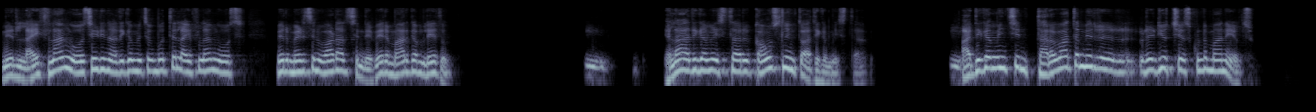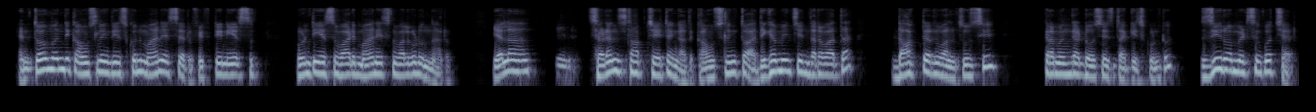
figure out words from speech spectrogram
మీరు లైఫ్ లాంగ్ ఓసిడిని అధిగమించకపోతే లైఫ్ లాంగ్ ఓసి మీరు మెడిసిన్ వాడాల్సిందే వేరే మార్గం లేదు. ఎలా అధిగమిస్తారు? కౌన్సిలింగ్తో అధిగమిస్తారు. అధిగమించిన తర్వాత మీరు రెడ్యూస్ చేసుకుంటే మానేయచ్చు. ఎంతోమంది కౌన్సిలింగ్ తీసుకుని మానేశారు. ఫిఫ్టీన్ ఇయర్స్ ట్వంటీ ఇయర్స్ వాడి మానేసిన వాళ్ళు కూడా ఉన్నారు. ఎలా. సడన్ స్టాప్ చేయటం కాదు. కౌన్సిలింగ్తో అధిగమించిన తర్వాత డాక్టర్ వాళ్ళని చూసి క్రమంగా డోసేజ్ తగ్గించుకుంటూ జీరో మెడిసిన్కి వచ్చారు.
